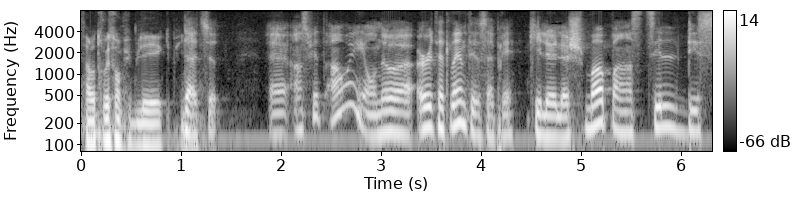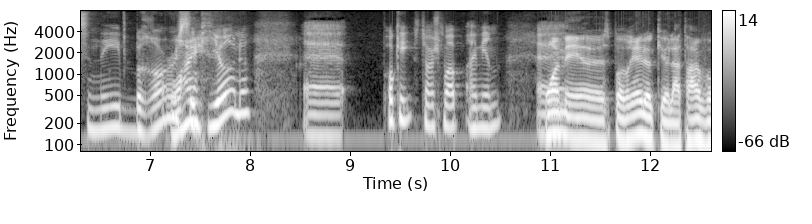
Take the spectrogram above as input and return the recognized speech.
Ça va trouver son public. puis- that's it. Euh, ensuite, ah oui, on a Earth Atlantis après, qui est le, le shmup en style dessiné brun, Ouais. sépia. Là. Euh, ok, c'est un shmup, I mean. Euh, Ouais, mais euh, c'est pas vrai là, que la terre va,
